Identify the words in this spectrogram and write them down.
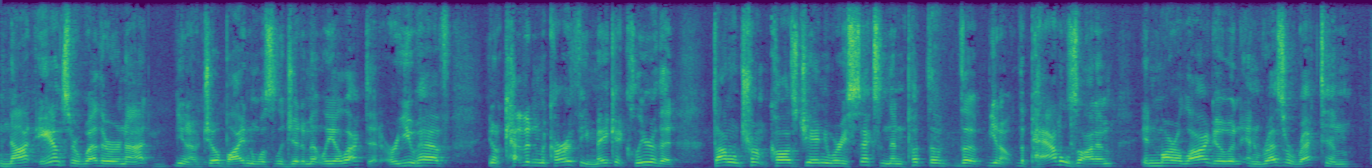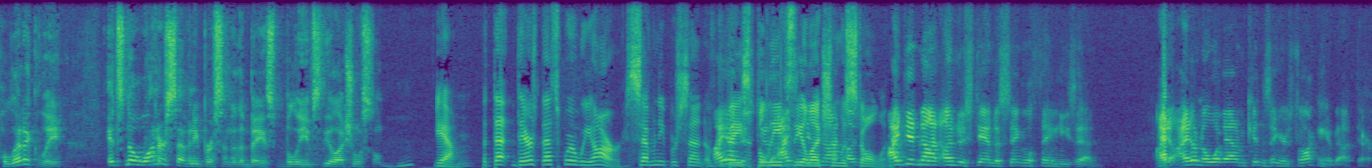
not answer whether or not, you know, Joe Biden was legitimately elected or you have you know, Kevin McCarthy make it clear that Donald Trump caused January 6th and then put the, the you know, the paddles on him in Mar-a-Lago and, and resurrect him politically. It's no wonder 70% of the base believes the election was stolen. Mm-hmm. Yeah, mm-hmm. but that there's that's where we are. Seventy percent of the I base believes the election not was un- stolen. I did not understand a single thing he said. I, I don't know what Adam Kinzinger is talking about there.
